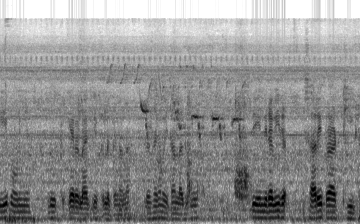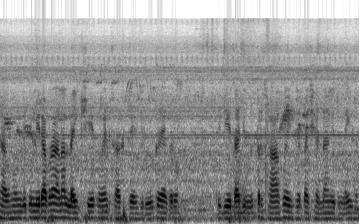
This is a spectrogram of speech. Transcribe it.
ਇਹ ਪਾਉਣੀ ਆ। ਦੋ ਕੈਰਾ ਲੱਗ ਕੇ ਇੱਕ ਲੱਗਣ ਵਾਲਾ। ਦੱਸਾਂ ਕਿ ਮਿੰਟਾਂ ਲੱਗ ਜੂਗਾ ਤੇ ਮੇਰਾ ਵੀਰ, ਸਾਰੇ ਭਰਾ ਠੀਕ ਠਾਕ ਹੋਣਗੇ ਤੇ ਮੇਰਾ ਭਰਾ ਨਾ ਲਾਈਕ ਸ਼ੇਅਰ ਕਮੈਂਟ ਸਬਸਕ੍ਰਾਈਬ ਜ਼ਰੂਰ ਕਰਿਆ ਕਰੋ। ਤੇ ਜੇ ਤਾਂ ਕਬੂਤਰ ਸਾਫ਼ ਹੋਏ, ਫਿਰ ਤਾਂ ਛੱਡਾਂਗੇ ਤੇ ਨਹੀਂ ਫਿਰ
